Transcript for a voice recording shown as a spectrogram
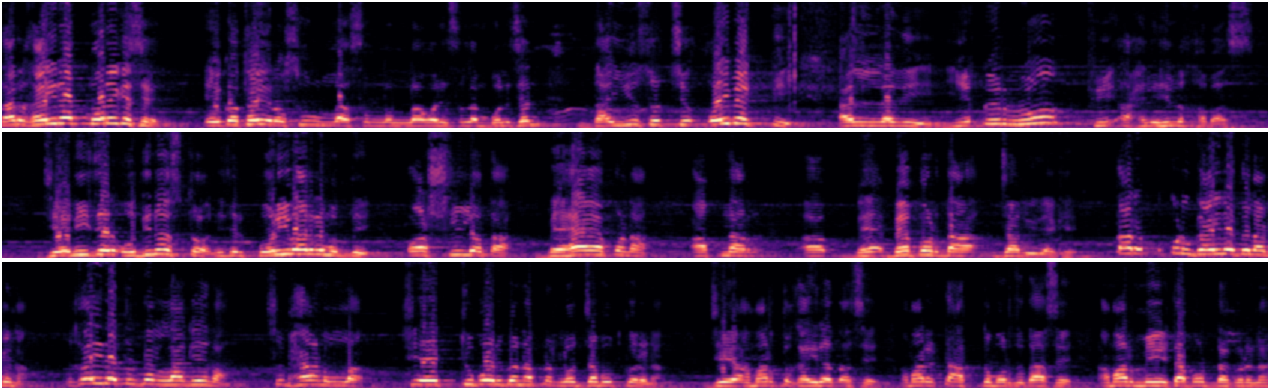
তার গাইরাত মরে গেছে। এই কথাই রসুল্লাহ সাল্লাহ আলি সাল্লাম বলেছেন, দায়ুস হচ্ছে ওই ব্যক্তি আল্লাদি ইকিরু ফি আহলিহিল খাবাস। যে নিজের অধীনস্থ, নিজের পরিবারের মধ্যে অশ্লীলতা, বেহায়াপনা আপনার বেপর্দা জারি রাখে। তার কোনো গাইরাতে লাগে না। গাইরাতে তার লাগে না। সুবহানাল্লাহ, সে একটু পরিমাণ আপনার লজ্জাবোধ করে না। যে আমার তো গাইরাত আছে, আমার একটা আত্মমর্যাদা আছে, আমার মেয়েটা পর্দা করে না,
